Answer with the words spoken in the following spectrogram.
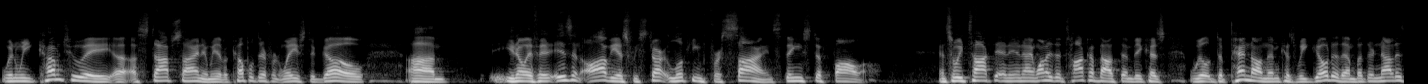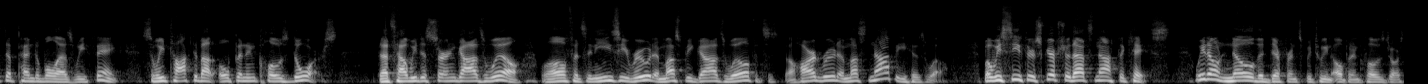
when we come to a, a stop sign and we have a couple different ways to go, um, you know, if it isn't obvious, we start looking for signs, things to follow. And so we talked, and, and I wanted to talk about them because we'll depend on them because we go to them, but they're not as dependable as we think. So we talked about open and closed doors. That's how we discern God's will. Well, if it's an easy route, it must be God's will. If it's a hard route, it must not be His will. But we see through Scripture that's not the case. We don't know the difference between open and closed doors.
